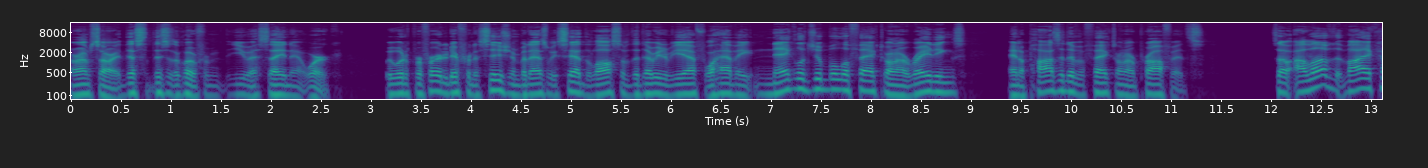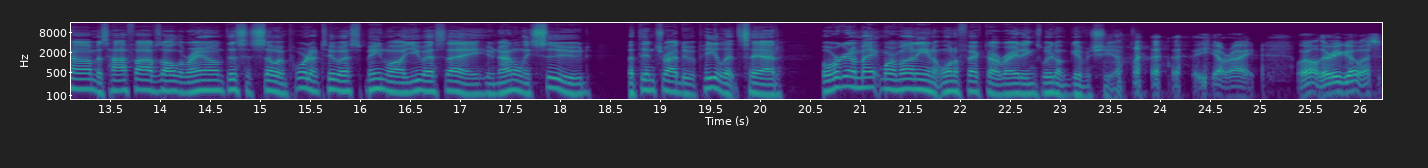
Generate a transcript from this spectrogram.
or I'm sorry, this this is a quote from the USA Network. We would have preferred a different decision, but as we said, the loss of the WWF will have a negligible effect on our ratings and a positive effect on our profits. So I love that Viacom is high fives all around. This is so important to us. Meanwhile, USA, who not only sued, but then tried to appeal it, said, well, we're going to make more money and it won't affect our ratings. We don't give a shit. yeah, right. Well, there you go. That's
